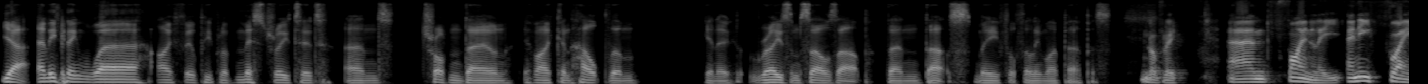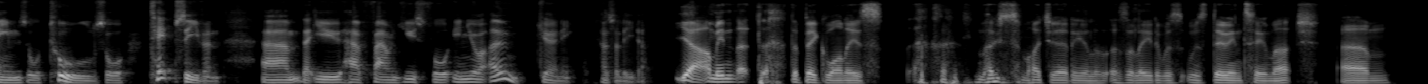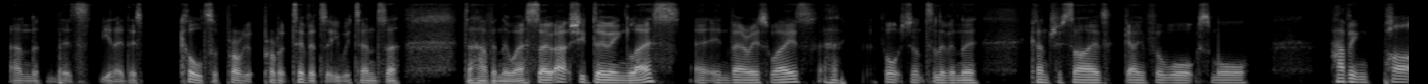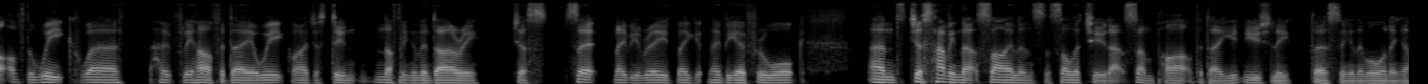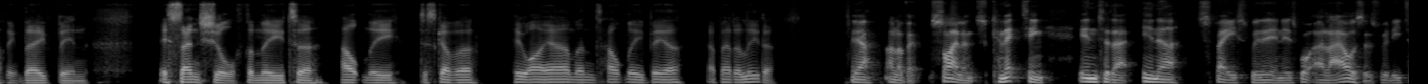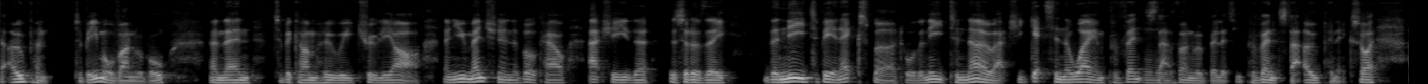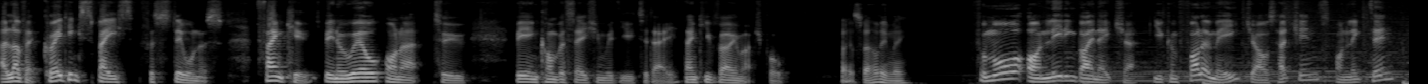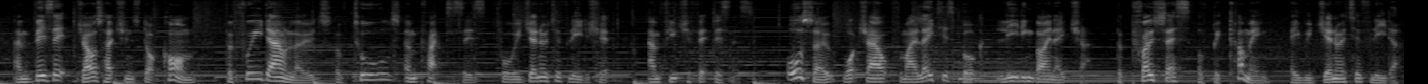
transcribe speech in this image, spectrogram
yeah, anything where I feel people have mistreated and trodden down, if I can help them, you know, raise themselves up, then that's me fulfilling my purpose. Lovely. And finally, any frames or tools or tips, even um, that you have found useful in your own journey as a leader? Yeah, I mean, the, the big one is most of my journey as a leader was was doing too much, um, and this you know this cult of product productivity we tend to to have in the West. So actually doing less uh, in various ways. Fortunate to live in the countryside, going for walks more, having part of the week where hopefully half a day a week where I just do nothing in the diary, just sit, maybe read, maybe maybe go for a walk, and just having that silence and solitude at some part of the day, usually first thing in the morning. I think they've been essential for me to help me discover who I am and help me be a, a better leader. Yeah, I love it. Silence, connecting into that inner space within is what allows us really to open, to be more vulnerable, and then to become who we truly are. And you mentioned in the book how actually the the sort of the the need to be an expert or the need to know actually gets in the way and prevents mm. that vulnerability, prevents that opening. So I, I love it. Creating space for stillness. Thank you. It's been a real honor to be in conversation with you today. Thank you very much, Paul. Thanks for having me. For more on Leading by Nature, you can follow me, Giles Hutchins, on LinkedIn and visit gileshutchins.com for free downloads of tools and practices for regenerative leadership and future fit business. Also, watch out for my latest book, Leading by Nature The Process of Becoming a Regenerative Leader.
